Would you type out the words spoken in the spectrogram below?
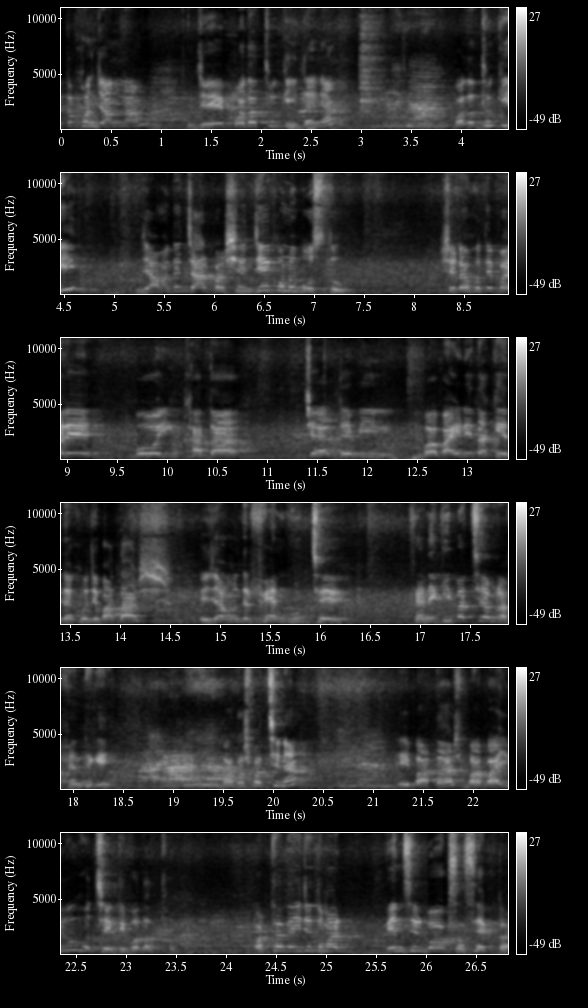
এতক্ষণ জানলাম যে পদার্থ কি, তাই না? পদার্থ কি? যে আমাদের চারপাশে যে কোনো বস্তু, সেটা হতে পারে বই, খাতা চেয়ার টেবিল বা বাইরে তাকিয়ে দেখো যে বাতাস, এই যে আমাদের ফ্যান ঘুরছে। ফ্যানে কি পাচ্ছি আমরা ফ্যান থেকে? বাতাস পাচ্ছি না? এই বাতাস বা বায়ু হচ্ছে একটি পদার্থ। অর্থাৎ এই যে তোমার পেন্সিল বক্স আছে একটা,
